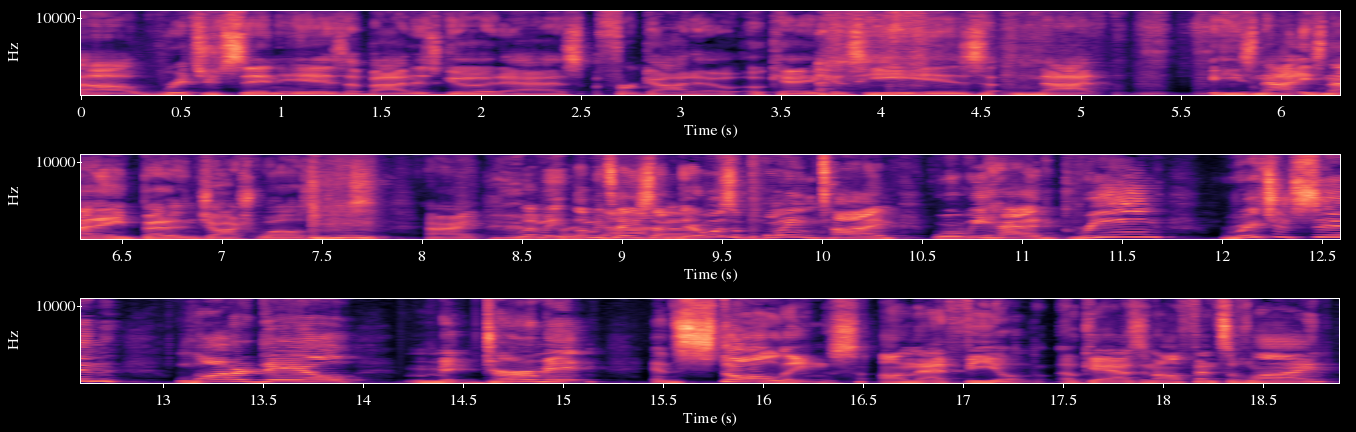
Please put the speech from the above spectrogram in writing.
Uh, Richardson is about as good as Forgato. Okay, because he is not. He's not. He's not any better than Josh Wells. All right. Let me let me tell you something. There was a point in time where we had Green, Richardson, Lauderdale, McDermott, and Stallings on that field. Okay, as an offensive line,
